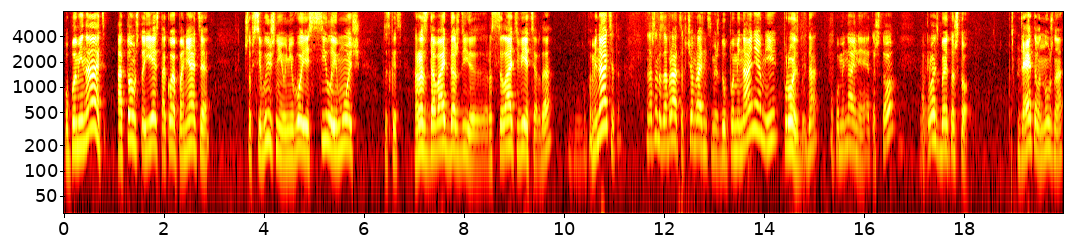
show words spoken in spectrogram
Упоминать о том, что есть такое понятие, что Всевышний, у него есть сила и мощь, так сказать, раздавать дожди, рассылать ветер, да? Угу. Упоминать это. Мы должны разобраться, в чем разница между упоминанием и просьбой, да? Упоминание это что, а просьба это что? Для этого нужно,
